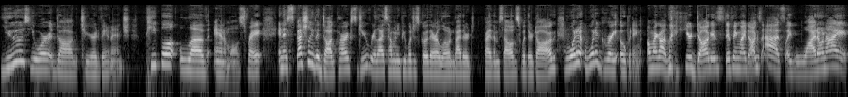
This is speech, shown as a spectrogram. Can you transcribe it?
use your dog to your advantage people love animals, right? And especially the dog parks. Do you realize how many people just go there alone by their by themselves with their dog? What a what a great opening. Oh my god, like your dog is sniffing my dog's ass. Like why don't I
